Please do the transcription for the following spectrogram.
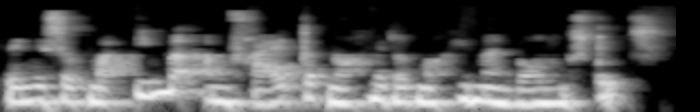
Wenn ich sage, mal immer am Freitagnachmittag mache ich meinen Wohnungsputz,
